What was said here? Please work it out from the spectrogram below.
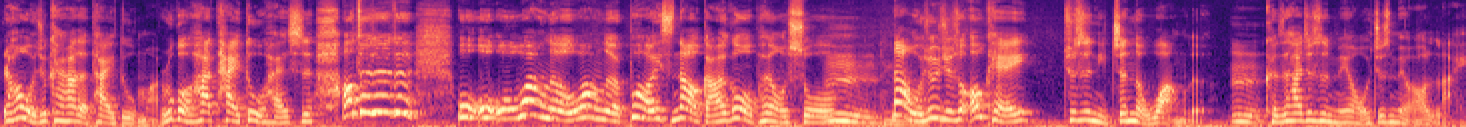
然后我就看他的态度嘛。如果他态度还是，哦，对对对，我我我忘了，我忘了，不好意思，那我赶快跟我朋友说。嗯，那我就觉得说，OK，就是你真的忘了。嗯，可是他就是没有，我就是没有要来，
